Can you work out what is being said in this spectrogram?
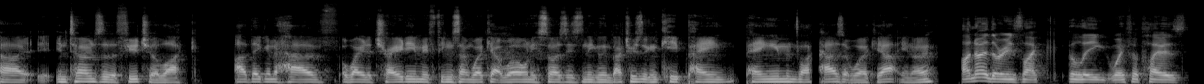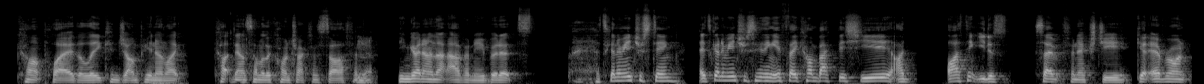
uh, in terms of the future, like Are they going to have a way to trade him if things don't work out well and he still has these niggling back injuries? They can keep paying paying him and like how does it work out? You know? I know there is like the league where if players can't play, the league can jump in and like cut down some of the contract and stuff, and Yeah. you can go down that avenue. But it's it's going to be interesting. It's going to be interesting if they come back this year. I I think you just save it for next year. Get everyone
